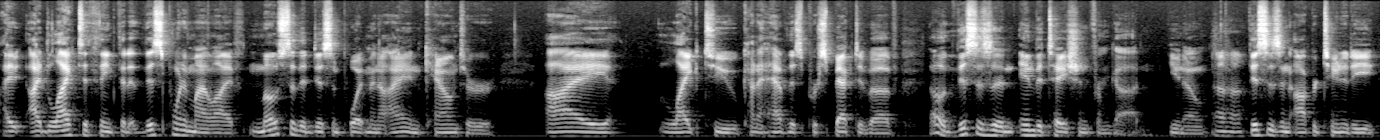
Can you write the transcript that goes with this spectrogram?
I, I'd like to think that at this point in my life, most of the disappointment I encounter, I like to kind of have this perspective of, oh, this is an invitation from God. You know, Uh-huh. this is an opportunity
